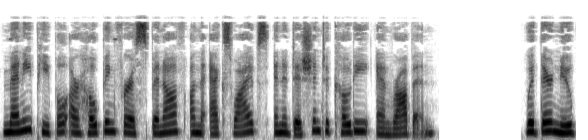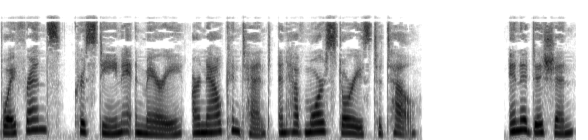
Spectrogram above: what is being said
Many people are hoping for a spin-off on the ex-wives in addition to Kody and Robyn. With their new boyfriends, Christine and Meri are now content and have more stories to tell. In addition,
